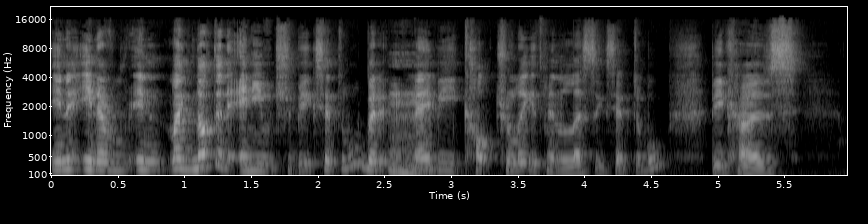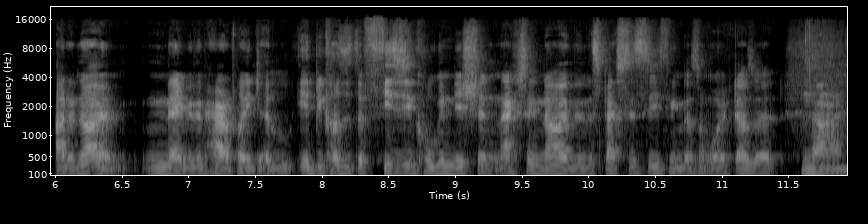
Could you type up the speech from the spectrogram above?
in a, in a in like not that any it should be acceptable, but mm-hmm. maybe culturally it's been less acceptable because I don't know. Maybe the paraplegia it, because it's a physical condition. Actually, no. Then the spasticity thing doesn't work, does it? No.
